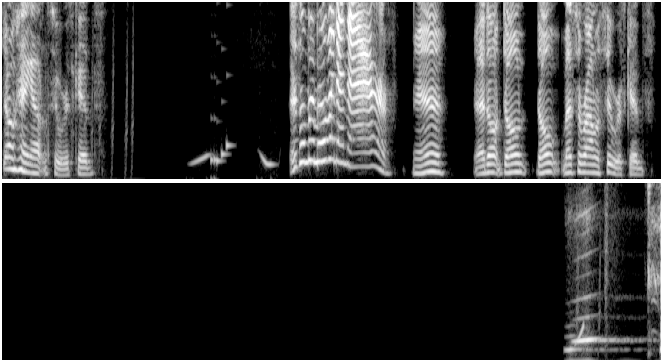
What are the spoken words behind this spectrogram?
Don't hang out in sewers, kids. There's something moving in there. Yeah. Yeah, don't don't don't mess around with sewers, kids.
